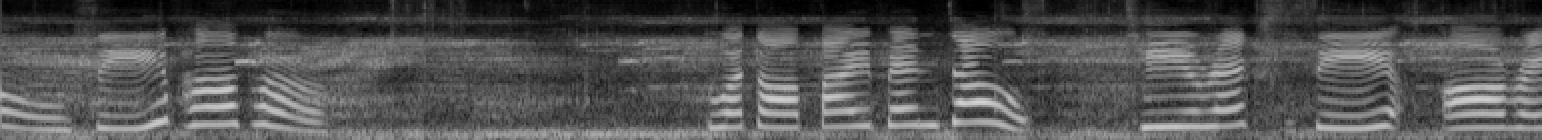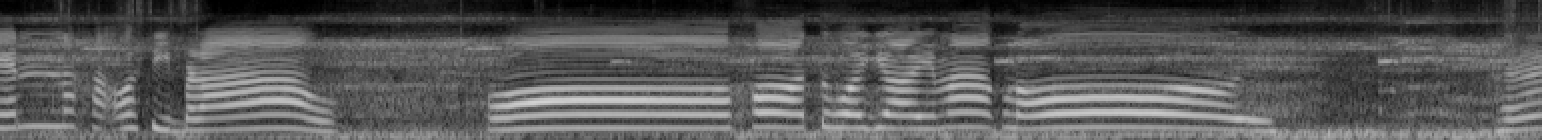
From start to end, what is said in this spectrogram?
วสีเพอร์เพอร์ตัวต่อไปเป็นเจ้า T-Rex สีออเรนจ์นะคะโอสีบราวน์โอ้ข้อตัวใหญ่มากเลย เฮ้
